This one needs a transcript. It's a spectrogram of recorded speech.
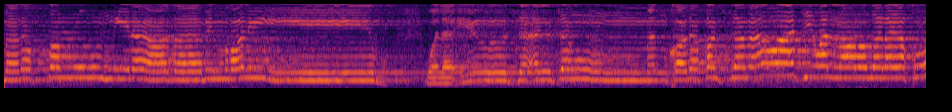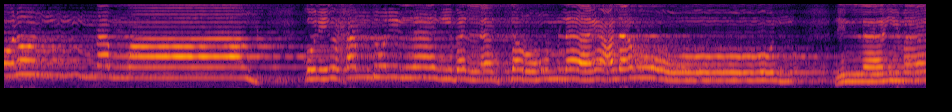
ثم نضطرهم إلى عذاب غليظ. ولئن سألتهم من خلق السماوات والأرض ليقولن الله. قل الحمد لله بل أكثرهم لا يعلمون. لله ما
